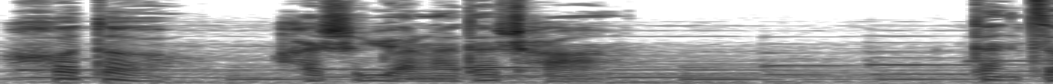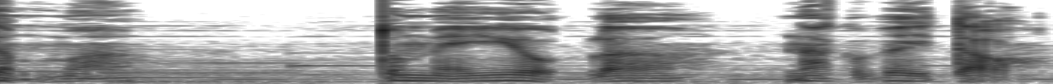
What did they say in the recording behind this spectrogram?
喝的还是原来的茶，但怎么都没有了那个味道。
